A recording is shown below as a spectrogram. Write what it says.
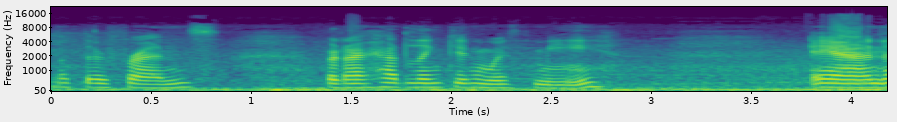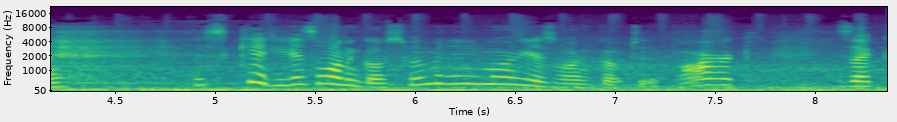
with their friends, but I had Lincoln with me. And this kid, he doesn't want to go swimming anymore. He doesn't want to go to the park. He's like,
